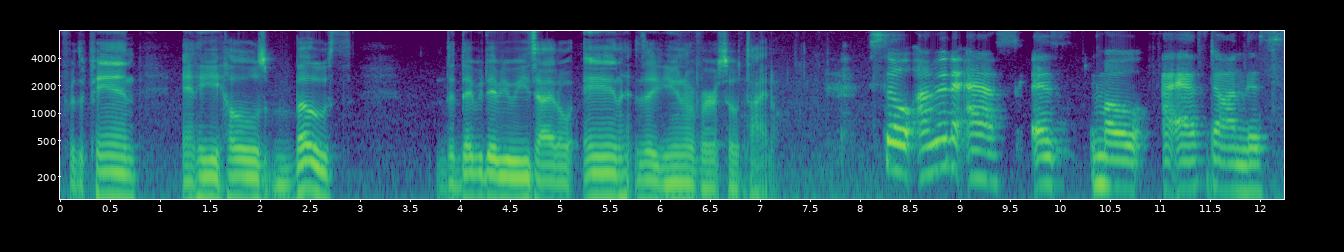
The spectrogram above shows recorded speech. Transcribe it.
for the pin, and he holds both the WWE title and the Universal title. So I'm gonna ask, as Mo, I asked Don this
